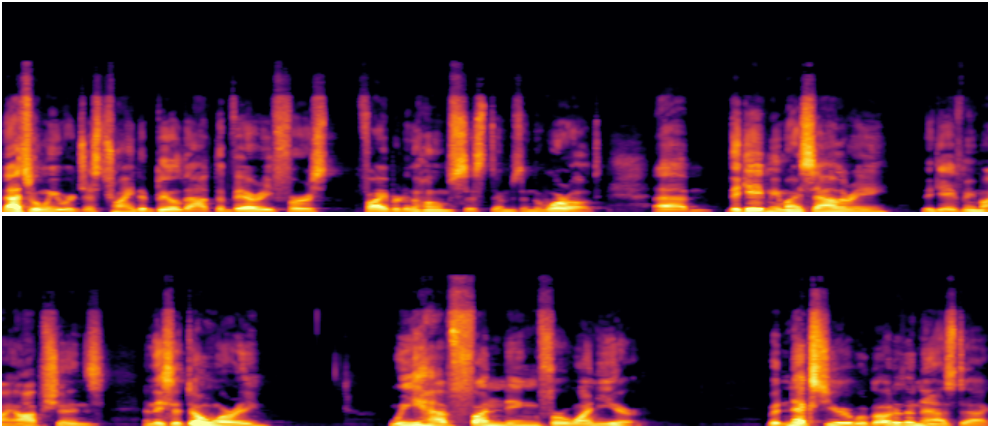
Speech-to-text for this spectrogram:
That's when we were just trying to build out the very first fiber to the home systems in the world. Um, they gave me my salary, they gave me my options, and they said, Don't worry, we have funding for one year. But next year, we'll go to the NASDAQ,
